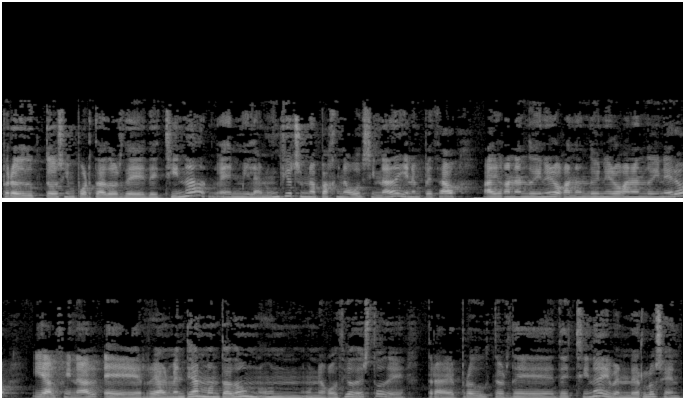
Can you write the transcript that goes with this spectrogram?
productos importados de, China en mil anuncios, en una página web sin nada y han empezado a ir ganando dinero, ganando dinero, ganando dinero y al final eh, realmente han montado un, negocio de esto, de traer productos de, China y venderlos en,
